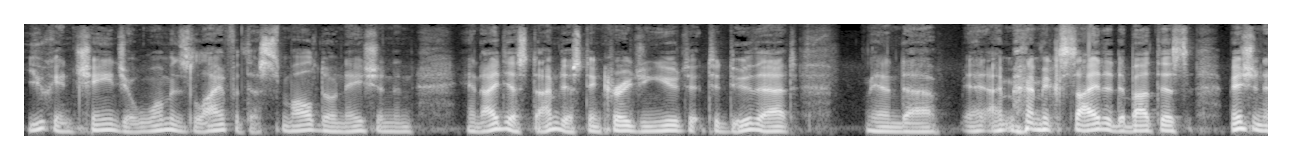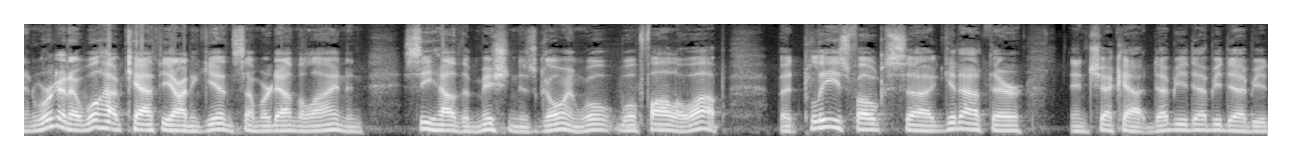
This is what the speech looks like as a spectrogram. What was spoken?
You can change a woman's life with a small donation, and and I just I'm just encouraging you to, to do that. And, uh, I'm, I'm excited about this mission, and we're gonna we'll have Cathy on again somewhere down the line and see how the mission is going. We'll we'll follow up, but please, folks, uh, get out there and check out www.hr4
